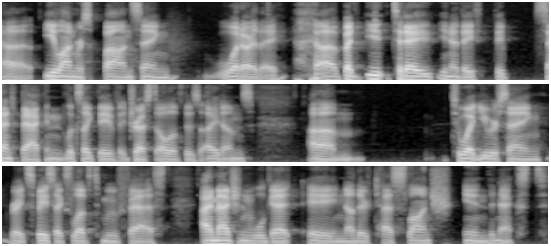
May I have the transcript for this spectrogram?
Uh, Elon responds saying, "What are they?" Uh, but today, you know, they they sent back and it looks like they've addressed all of those items. Um, to what you were saying, right? SpaceX loves to move fast. I imagine we'll get a, another test launch in the next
